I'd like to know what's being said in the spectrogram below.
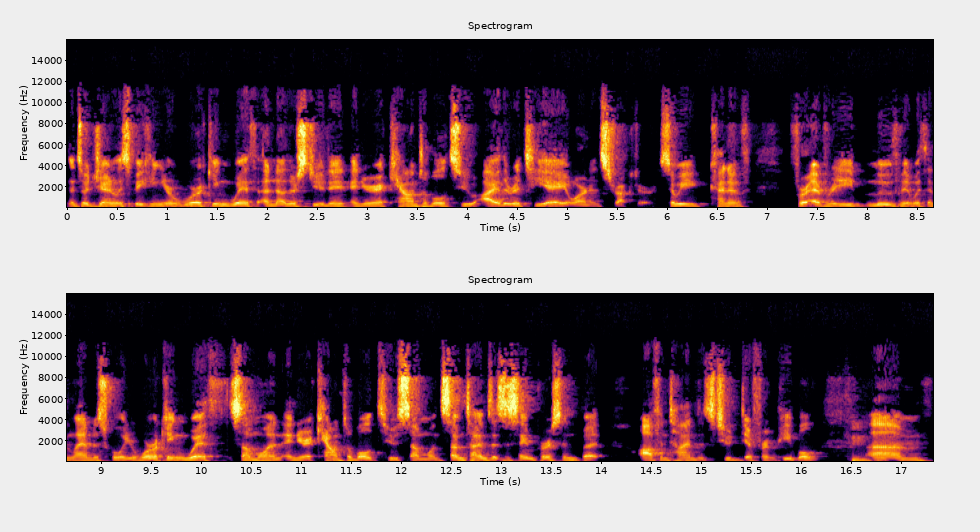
and so generally speaking you're working with another student and you're accountable to either a ta or an instructor so we kind of for every movement within Lambda School, you're working with someone and you're accountable to someone. Sometimes it's the same person, but oftentimes it's two different people. Hmm. Um,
